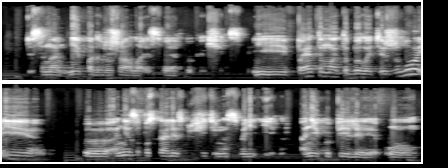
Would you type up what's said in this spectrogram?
то есть она не подгружала SVR, как сейчас. И поэтому это было тяжело, и э, они запускали исключительно свои игры. Они купили у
